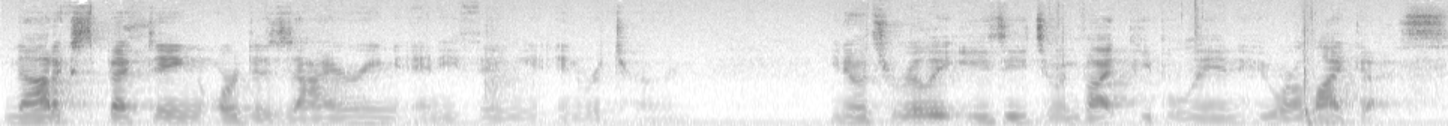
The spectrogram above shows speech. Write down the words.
not expecting or desiring anything in return. You know, it's really easy to invite people in who are like us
